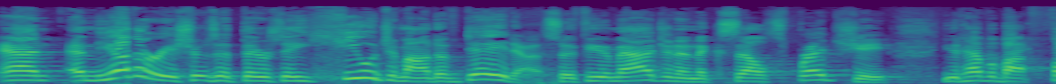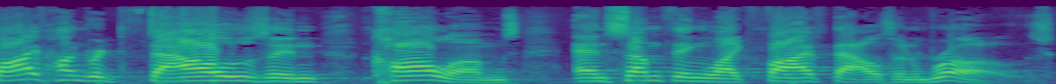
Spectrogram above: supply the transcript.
And, and the other issue is that there's a huge amount of data. So, if you imagine an Excel spreadsheet, you'd have about 500,000 columns and something like 5,000 rows.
